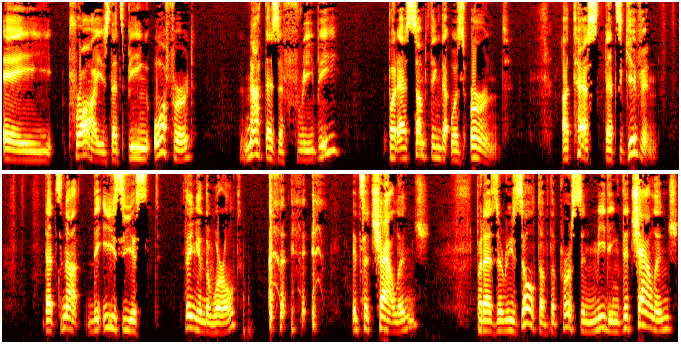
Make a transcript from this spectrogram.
a prize that's being offered not as a freebie, but as something that was earned a test that's given that's not the easiest thing in the world. it's a challenge, but as a result of the person meeting the challenge,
